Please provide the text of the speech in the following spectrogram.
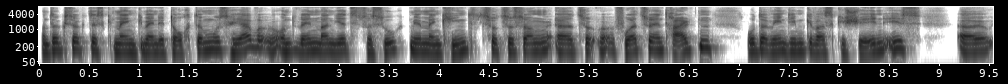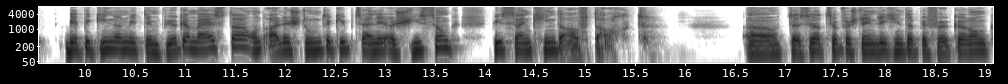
und hat gesagt, dass meine Tochter muss her und wenn man jetzt versucht, mir mein Kind sozusagen äh, zu, vorzuenthalten oder wenn dem was geschehen ist, äh, wir beginnen mit dem Bürgermeister und alle Stunde gibt es eine Erschießung, bis sein Kind auftaucht. Äh, das hat selbstverständlich in der Bevölkerung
